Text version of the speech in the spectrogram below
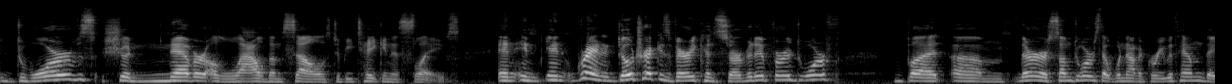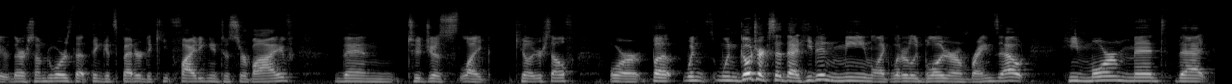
dwarves should never allow themselves to be taken as slaves. And in and granted, Gotrek is very conservative for a dwarf, but um, there are some dwarves that would not agree with him. They, there are some dwarves that think it's better to keep fighting and to survive than to just like kill yourself or but when when Gotrek said that he didn't mean like literally blow your own brains out. He more meant that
